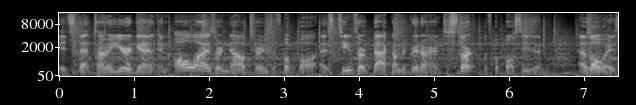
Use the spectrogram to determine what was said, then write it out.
It's that time of year again, and all eyes are now turned to football as teams are back on the gridiron to start the football season. As always,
